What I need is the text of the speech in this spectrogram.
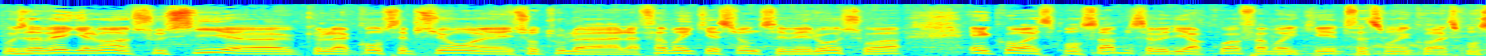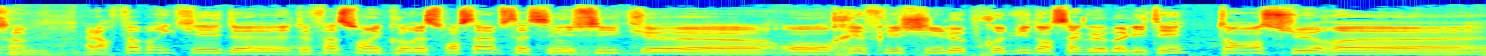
Vous avez également un souci euh, que la conception et surtout la, la fabrication de ces vélos soit éco-responsable. Ça veut dire quoi fabriquer de façon éco-responsable? Alors fabriquer de, de façon éco-responsable, ça signifie que euh, on réfléchit le produit dans sa globalité, tant sur euh,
